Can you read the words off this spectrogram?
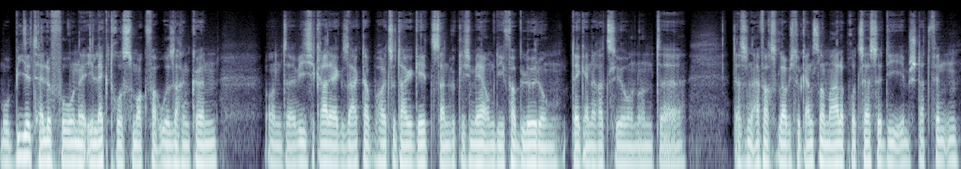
Mobiltelefone Elektrosmog verursachen können. Und äh, wie ich gerade ja gesagt habe, heutzutage geht es dann wirklich mehr um die Verblödung der Generation und äh, das sind einfach, so, glaube ich, so ganz normale Prozesse, die eben stattfinden.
